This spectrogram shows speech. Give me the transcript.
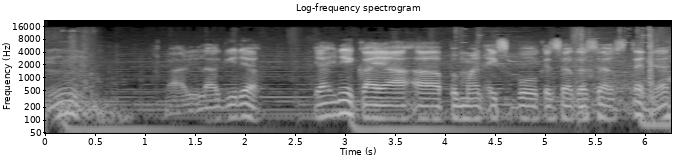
Hmm lari lagi dia. Ya ini kayak uh, pemain expo cancel cancel stand ya.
